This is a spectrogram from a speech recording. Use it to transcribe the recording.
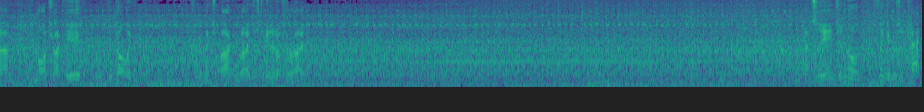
um, with my truck here with the dolly to the next parking bay just to get it off the road. That's the engine, I think it was a cat.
